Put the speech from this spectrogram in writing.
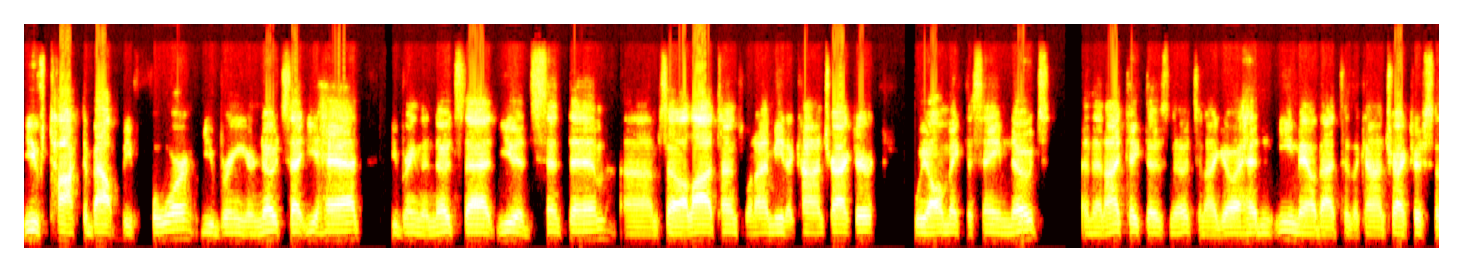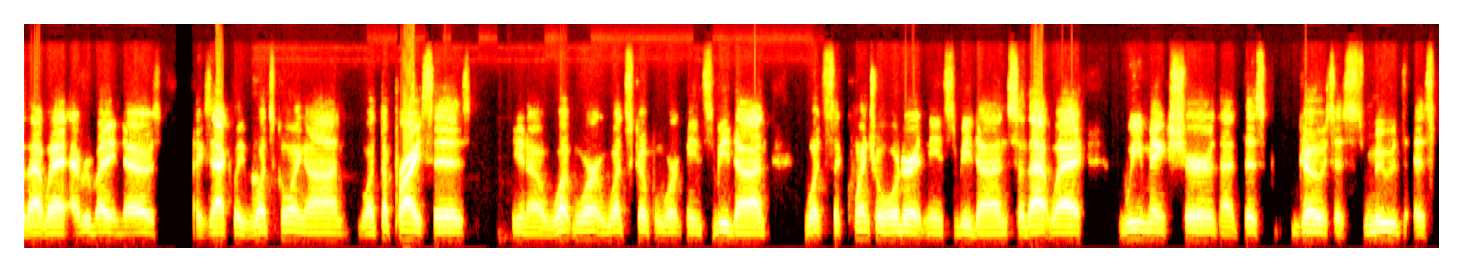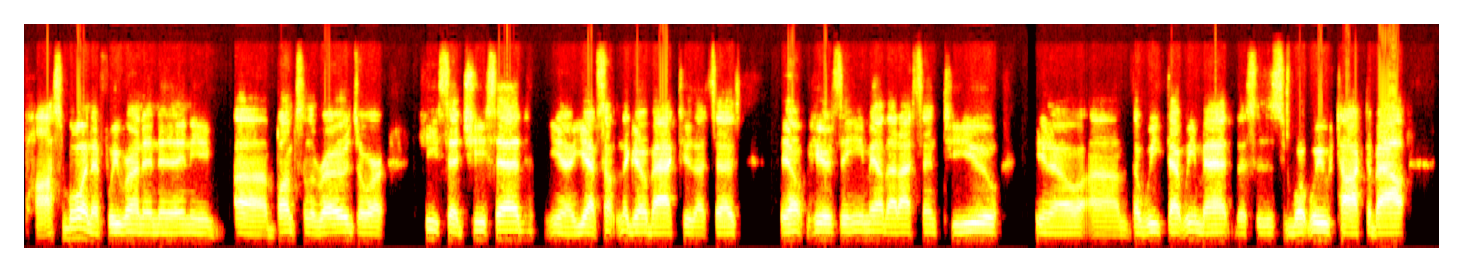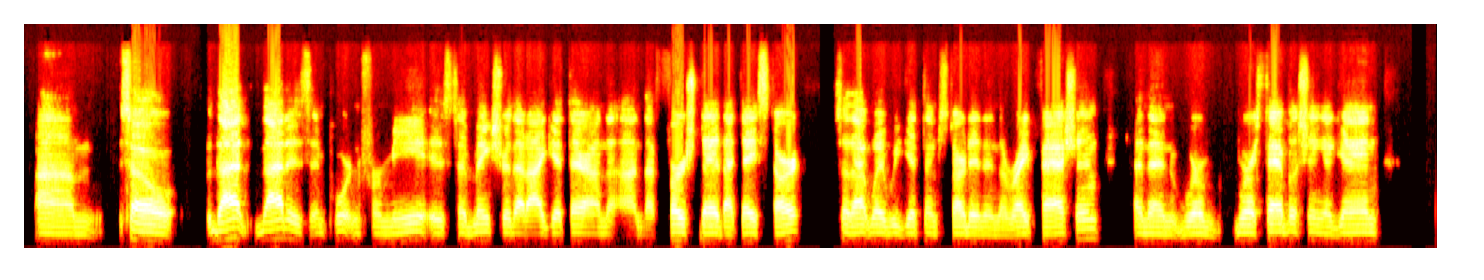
you've talked about before. You bring your notes that you had. You bring the notes that you had sent them. Um, so a lot of times when I meet a contractor, we all make the same notes, and then I take those notes and I go ahead and email that to the contractor. So that way everybody knows exactly what's going on, what the price is, you know what work what scope of work needs to be done what sequential order it needs to be done. So that way we make sure that this goes as smooth as possible. And if we run into any uh, bumps in the roads or he said she said you know you have something to go back to that says yep here's the email that i sent to you you know um, the week that we met. This is what we talked about. Um, so that that is important for me is to make sure that I get there on the on the first day that they start. So that way we get them started in the right fashion. And then we're we're establishing again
